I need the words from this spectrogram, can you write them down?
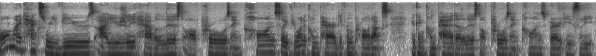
For my text reviews, I usually have a list of pros and cons. So if you want to compare different products, you can compare the list of pros and cons very easily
